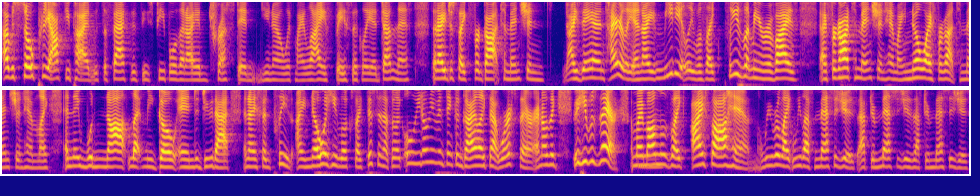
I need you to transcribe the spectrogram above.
i was so preoccupied with the fact that these people that i had trusted you know with my life basically had done this that i just like forgot to mention Isaiah entirely. And I immediately was like, please let me revise. I forgot to mention him. I know I forgot to mention him. Like, and they would not let me go in to do that. And I said, please, I know what he looks like, this and that. They're like, oh, you don't even think a guy like that works there. And I was like, but he was there. And my mom mm-hmm. was like, I saw him. We were like, we left messages after messages after messages.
